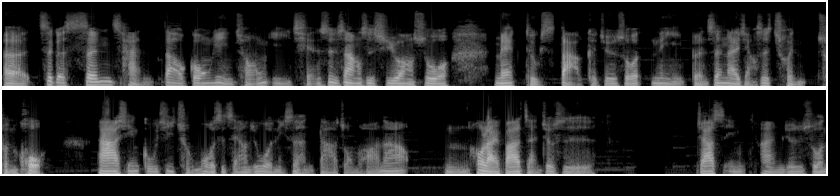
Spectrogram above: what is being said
呃，这个生产到供应，从以前事实上是希望说，make to stock，就是说你本身来讲是存存货，大家先估计存货是怎样。如果你是很大众的话，那嗯，后来发展就是 just in time，就是说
